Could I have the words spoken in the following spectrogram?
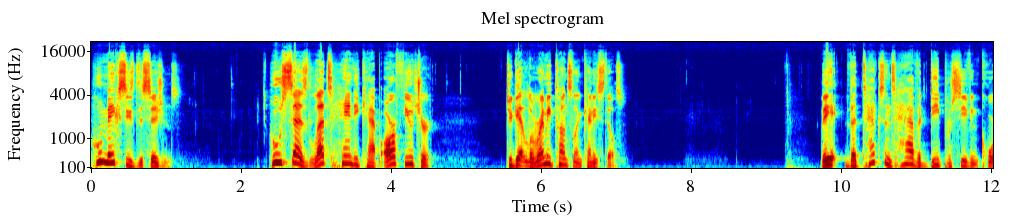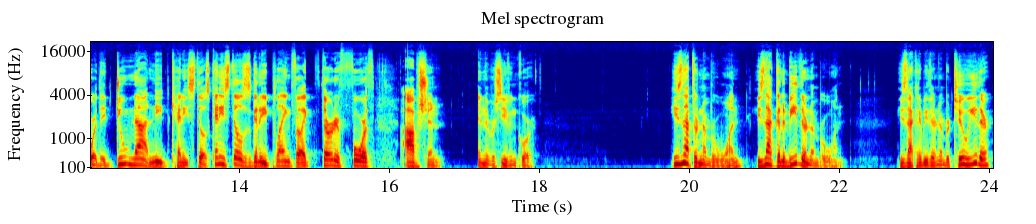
who makes these decisions? Who says let's handicap our future to get Laremy Tunsil and Kenny Stills? They the Texans have a deep receiving corps. They do not need Kenny Stills. Kenny Stills is going to be playing for like third or fourth option in the receiving corps. He's not their number one. He's not going to be their number one. He's not going to be their number two either.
